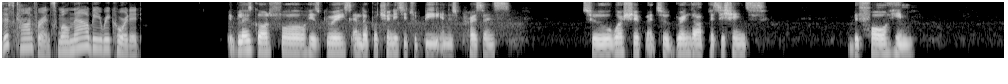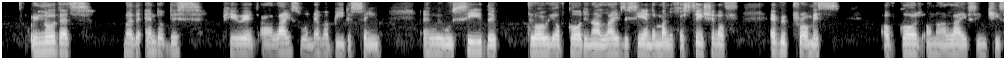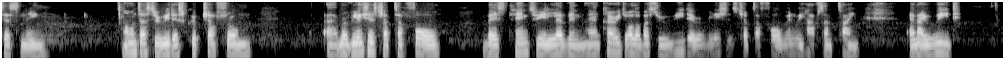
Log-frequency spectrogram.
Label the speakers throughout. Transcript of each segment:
Speaker 1: This conference will now be recorded.
Speaker 2: We bless God for His grace and the opportunity to be in His presence, to worship and to bring our petitions before Him. We know that by the end of this period, our lives will never be the same, and we will see the glory of God in our lives this year and the manifestation of every promise of God on our lives in Jesus' name. I want us to read a scripture from uh, Revelation chapter 4, verse 10 to 11. I encourage all of us to read the Revelations chapter 4 when we have some time. And I read,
